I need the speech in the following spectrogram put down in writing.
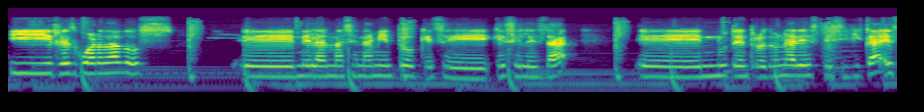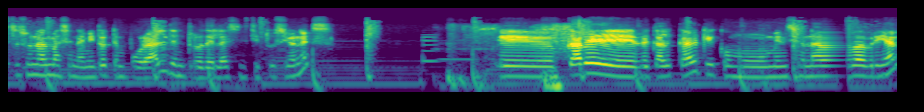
y resguardados en el almacenamiento que se, que se les da dentro de un área específica. Esto es un almacenamiento temporal dentro de las instituciones. Cabe recalcar que, como mencionaba Brian,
